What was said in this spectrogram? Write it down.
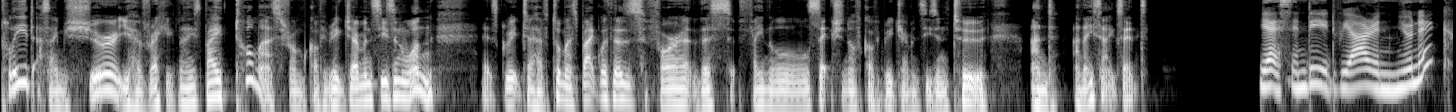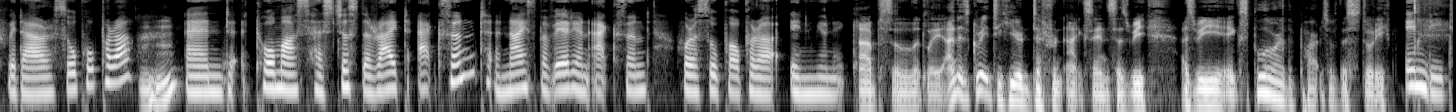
played, as I'm sure you have recognised, by Thomas from Coffee Break German Season 1. It's great to have Thomas back with us for this final section of Coffee Break German Season 2, and a nice accent. Yes, indeed. We are in Munich with our soap opera, mm-hmm. and Thomas has just the right accent, a nice Bavarian accent for a soap opera in Munich. Absolutely. And it's great to hear different accents as we as we explore the parts of the story. Indeed.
